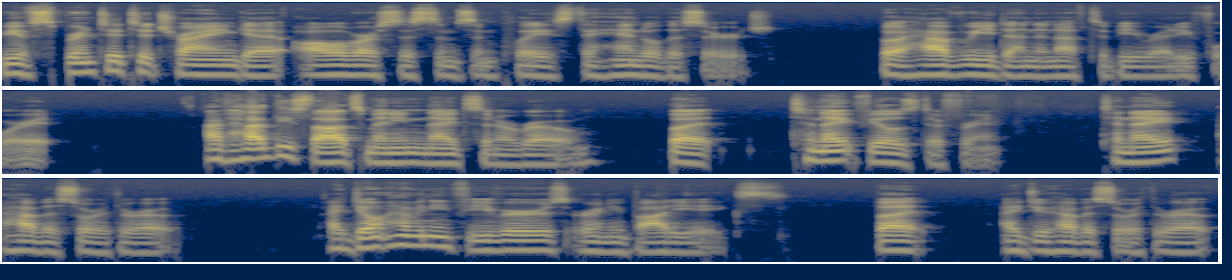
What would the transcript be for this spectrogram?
We have sprinted to try and get all of our systems in place to handle the surge, but have we done enough to be ready for it? I've had these thoughts many nights in a row, but tonight feels different. Tonight, I have a sore throat. I don't have any fevers or any body aches, but I do have a sore throat.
